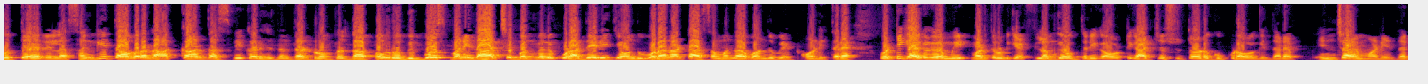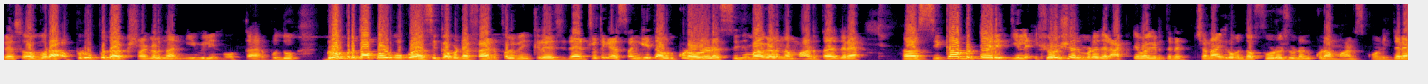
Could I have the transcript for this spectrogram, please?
ಗೊತ್ತೇ ಇರಲಿಲ್ಲ. ಸಂಗೀತ ಅವರನ್ನ ಅಕ್ಕ ಅಂತ ಸ್ವೀಕರಿಸಿದಂತ ಡ್ರೋಮ್ ಪ್ರತಾಪ್ ಅವರು ಬಿಗ್ ಬಾಸ್ ಮನೆಯಿಂದ ಆಚೆ ಬಂದ್ಮೇಲೂ ಕೂಡ ಅದೇ ರೀತಿಯ ಒಂದು ಒಡನಾಟ ಸಂಬಂಧ ಬಂದು ಇಟ್ಕೊಂಡಿದ್ದಾರೆ ಒಟ್ಟಿಗೆ ಆಗಾಗ ಮೀಟ್ ಮಾಡ್ತಾರೆ ಒಟ್ಟಿಗೆ ಫಿಲಮ್ಗೆ ಹೋಗ್ತಾರೆ. ಈಗ ಒಟ್ಟಿಗೆ ಆಚೆ ಸುತ್ತಾಡೋಕ್ಕೂ ಕೂಡ ಹೋಗಿದ್ದಾರೆ. ಎಂಜಾಯ್ ಮಾಡಿದ್ದಾರೆ. ಸೊ ಅವರ ಅಪರೂಪದ ಕ್ಷಣಗಳನ್ನ ನೀವಿಲ್ಲಿ ನೋಡ್ತಾ ಇರ್ಬೋದು. ಡ್ರೋಮ್ ಪ್ರತಾಪ್ ಅವ್ರಿಗೂ ಕೂಡ ಸಿಕ್ಕಾಪಟ್ಟೆ ಫ್ಯಾನ್ ಫಾಲೋವಿಂಗ್ ಕ್ರೇಜ್ ಇದೆ. ಜೊತೆಗೆ ಸಂಗೀತ ಅವರು ಕೂಡ ಒಳ್ಳೊಳ್ಳೆ ಸಿನಿಮಾಗಳನ್ನ ಮಾಡ್ತಾ ಇದ್ದಾರೆ. ಆ, ಸಿಕ್ಕಾಪಟ್ಟೆ ರೀತಿಯಲ್ಲಿ ಸೋಷಿಯಲ್ ಮೀಡಿಯಾದಲ್ಲಿ ಆಕ್ಟಿವ್ ಆಗಿರ್ತಾರೆ ಚೆನ್ನಾಗಿರುವಂತಹ ಫೋಟೋ ಶೂಟ್ ಅನ್ನು ಕೂಡ ಮಾಡಿಸ್ಕೊಂಡಿದ್ದಾರೆ.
